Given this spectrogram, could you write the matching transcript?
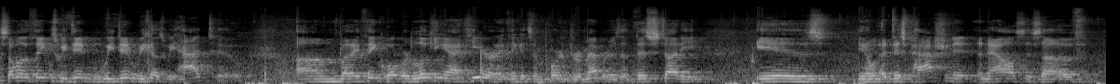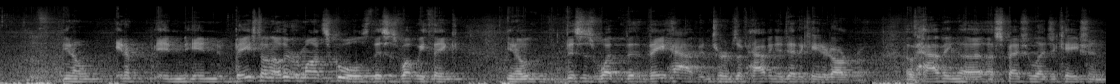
Some of the things we did, we did because we had to. Um, But I think what we're looking at here, and I think it's important to remember, is that this study is, you know, a dispassionate analysis of, you know, in, a, in, in, based on other Vermont schools, this is what we think, you know, this is what the- they have in terms of having a dedicated art room, of having a, a special education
